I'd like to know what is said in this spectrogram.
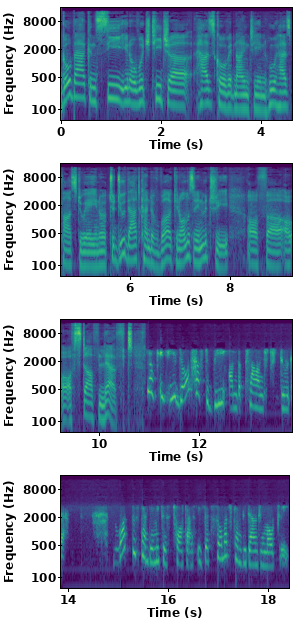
go back and see, you know, which teacher has COVID 19, who has passed away, you know, to do that kind of work, you know, almost an inventory of, uh, of, of left. Look, it, you don't have to be on the plant to do that. What this pandemic has taught us is that so much can be done remotely.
